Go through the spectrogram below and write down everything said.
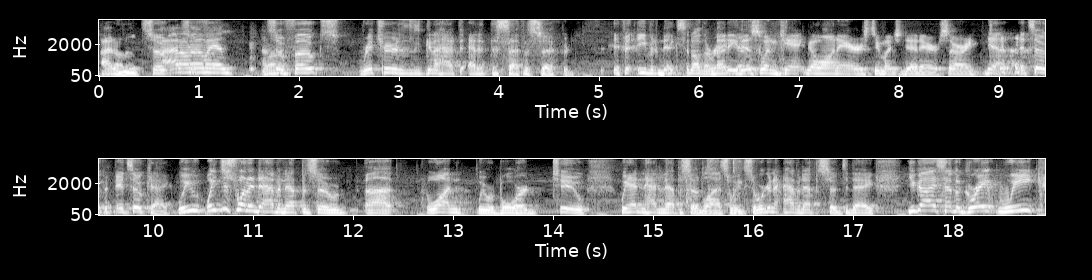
I don't know. So I don't so know, man. Don't so, know. folks, Richard is going to have to edit this episode if it even makes it on the radio. Buddy, this one can't go on air. It's too much dead air. Sorry. Yeah, it's okay. It's okay. We we just wanted to have an episode. Uh, one, we were bored. Two, we hadn't had an episode last week, so we're going to have an episode today. You guys have a great week.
